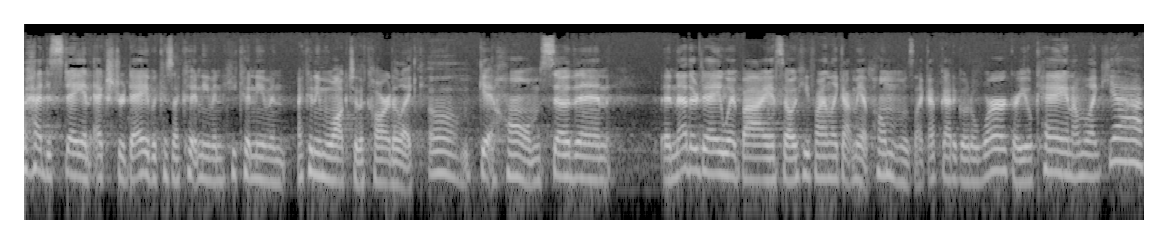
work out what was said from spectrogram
had to stay an extra day because I couldn't even he couldn't even I couldn't even walk to the car to like oh. get home. So then another day went by, and so he finally got me up home and was like, I've got to go to work. Are you okay? And I'm like, yeah.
